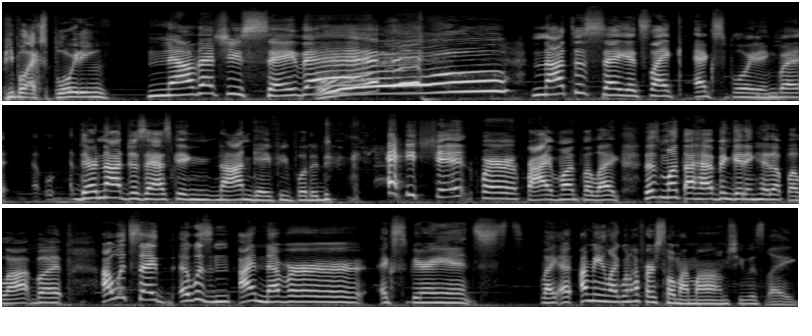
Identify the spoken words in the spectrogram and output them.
people exploiting? Now that you say that, Oh! not to say it's like exploiting, but they're not just asking non-gay people to do gay shit for five months. but like this month I have been getting hit up a lot. But I would say it was I never experienced like I, mean like when I first told my mom, she was like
